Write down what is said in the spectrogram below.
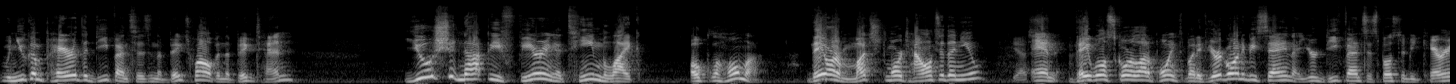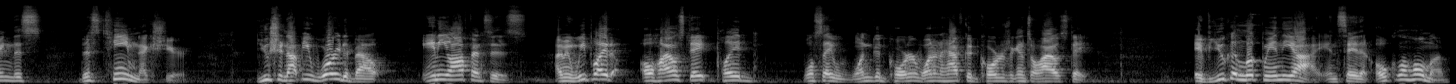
when you compare the defenses in the Big 12 and the Big 10, you should not be fearing a team like Oklahoma. They are much more talented than you. Yes. And they will score a lot of points, but if you're going to be saying that your defense is supposed to be carrying this this team next year, you should not be worried about any offenses. I mean, we played Ohio State, played, we'll say, one good quarter, one and a half good quarters against Ohio State. If you can look me in the eye and say that Oklahoma,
